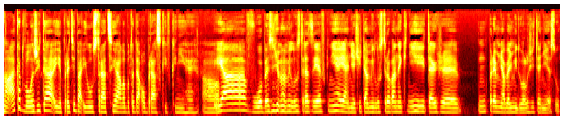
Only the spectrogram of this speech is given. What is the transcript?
No a aká dôležitá je pre teba ilustrácia, alebo teda obrázky v knihe? Ja vôbec nemám ilustrácie v knihe, ja nečítam ilustrované knihy, takže pre mňa veľmi dôležité nie sú.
